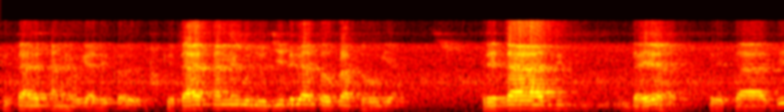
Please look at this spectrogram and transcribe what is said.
कृताय स्थानीय हो गया रेक कृताय स्थानीय को जो जीत गया तो प्राप्त हो गया। त्रेतादि दय त्रेतादि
